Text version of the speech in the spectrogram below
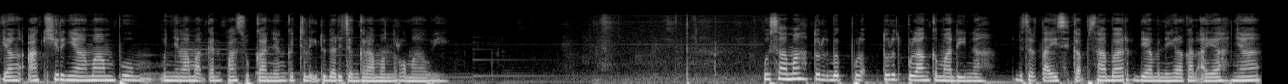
yang akhirnya mampu menyelamatkan pasukan yang kecil itu dari cengkeraman Romawi. Usamah turut, turut pulang ke Madinah. Disertai sikap sabar, dia meninggalkan ayahnya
